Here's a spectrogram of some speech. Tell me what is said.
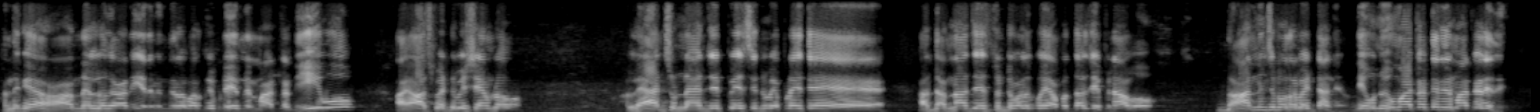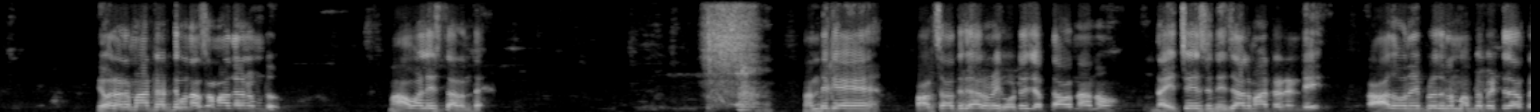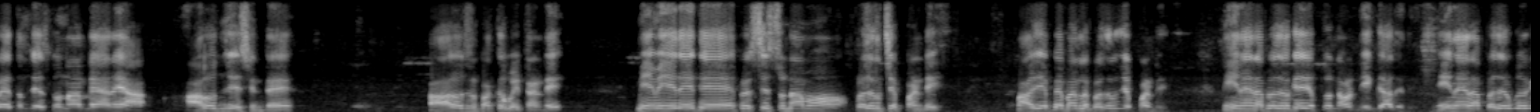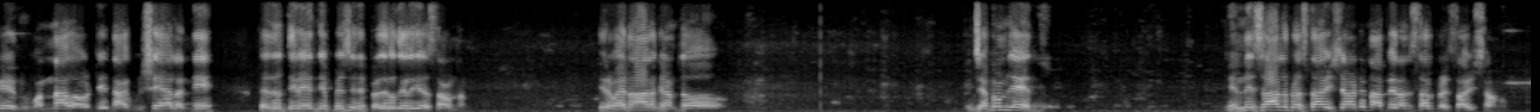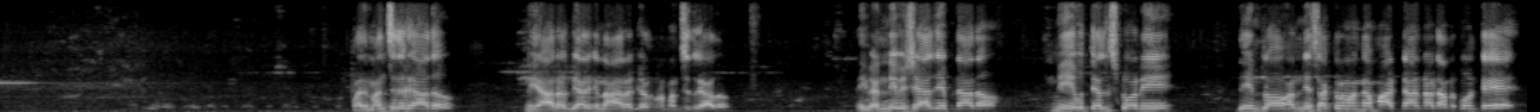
అందుకే ఆరు నెలలు కానీ ఎనిమిది నెలల వరకు ఇప్పుడు ఏం నేను మాట్లాడి నీవు ఆ హాస్పిటల్ విషయంలో ల్యాండ్స్ ఉన్నాయని చెప్పేసి నువ్వు ఎప్పుడైతే ఆ ధర్నా చేస్తుంటే వాళ్ళకి పోయి అబద్ధాలు చెప్పినావో దాని నుంచి మొదలుపెట్టినా నేను. నువ్వు నువ్వు మాట్లాడితే నేను మాట్లాడేది. ఎవరైనా మాట్లాడితే ఉన్న నా సమాధానం ఉండు మా వాళ్ళు ఇస్తారు అంతే. అందుకే పార్సాత్ గారు మీకు ఒకటే చెప్తా ఉన్నాను. దయచేసి నిజాలు మాట్లాడండి. ఆదోని ప్రజలు మబ్బ పెట్టేదానికి ప్రయత్నం చేస్తున్నానులే అని ఆలోచన చేసింటే ఆలోచన పక్కకు పెట్టండి. మేము ఏదైతే ప్రశ్నిస్తున్నామో ప్రజలు చెప్పండి. మాకు చెప్పే పనులు ప్రజలకు చెప్పండి. నేనైనా ప్రజలకే చెప్తున్నావు నీకు కాదు ఇది. నేనైనా ప్రజలకే నువ్వు అన్నావు కాబట్టి నాకు విషయాలన్నీ ప్రజలు తెలియని చెప్పేసి నేను ప్రజలకు తెలియజేస్తా ఉన్నాను. ఇరవై నాలుగు గంటలు జపం చేయొద్దు. ఎన్నిసార్లు ప్రస్తావించామంటే నా పేరు అన్నిసార్లు ప్రస్తావించాను అది మంచిది కాదు. నీ ఆరోగ్యానికి నా ఆరోగ్యానికి కూడా మంచిది కాదు. ఇవన్నీ విషయాలు చెప్పినాను. నీవు తెలుసుకొని దీంట్లో అన్ని సక్రమంగా మాట్లాడినాడు అనుకుంటే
